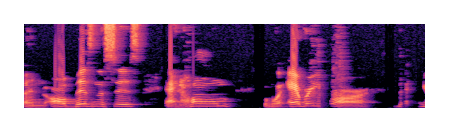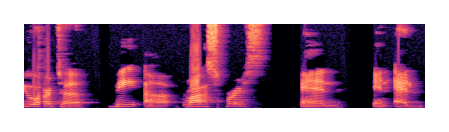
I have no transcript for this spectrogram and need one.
in all businesses, at home, wherever you are, that you are to be uh, prosperous and, and ad-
